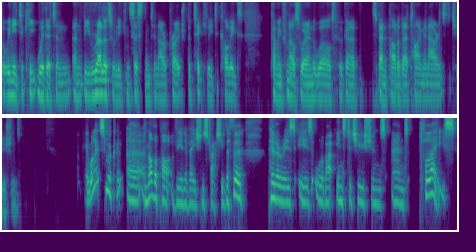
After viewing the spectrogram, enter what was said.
but we need to keep with it and, and be relatively consistent in our approach, particularly to colleagues coming from elsewhere in the world who are going to spend part of their time in our institutions. Okay, well, let's look at uh, another part of the innovation strategy. The third pillar is, is all about institutions and place.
